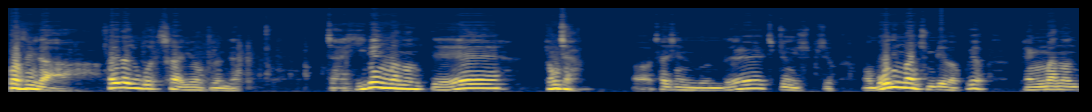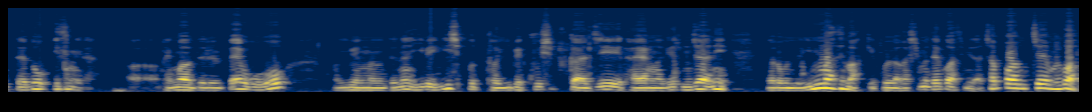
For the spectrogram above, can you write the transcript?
반갑습니다. 사이다 중고차 이용투입니다. 자, 200만원대 경차 어, 찾으시는 분들 집중해 주십시오. 어, 모닝만 준비해 봤고요. 100만원대도 있습니다. 어, 100만원대를 빼고 200만원대는 220부터 290까지 다양하게 존재하니 여러분들 입맛에 맞게 골라가시면 될 것 같습니다. 첫 번째 물건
